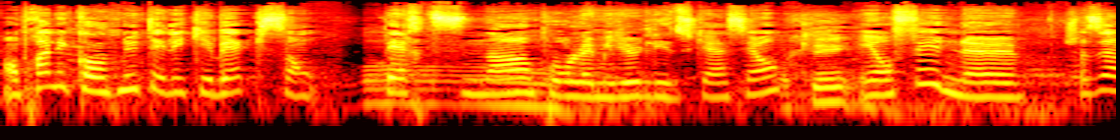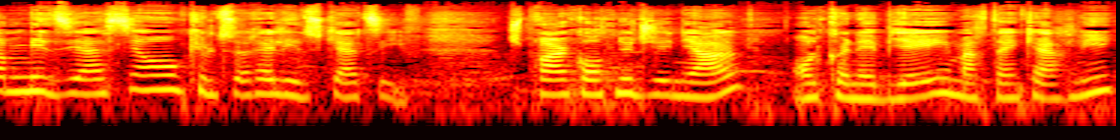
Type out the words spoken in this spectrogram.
On prend les contenus Télé-Québec qui sont pertinents pour le milieu de l'éducation OK. et on fait une, je veux dire, médiation culturelle éducative. Je prends un contenu de génial, on le connaît bien, Martin Carly,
